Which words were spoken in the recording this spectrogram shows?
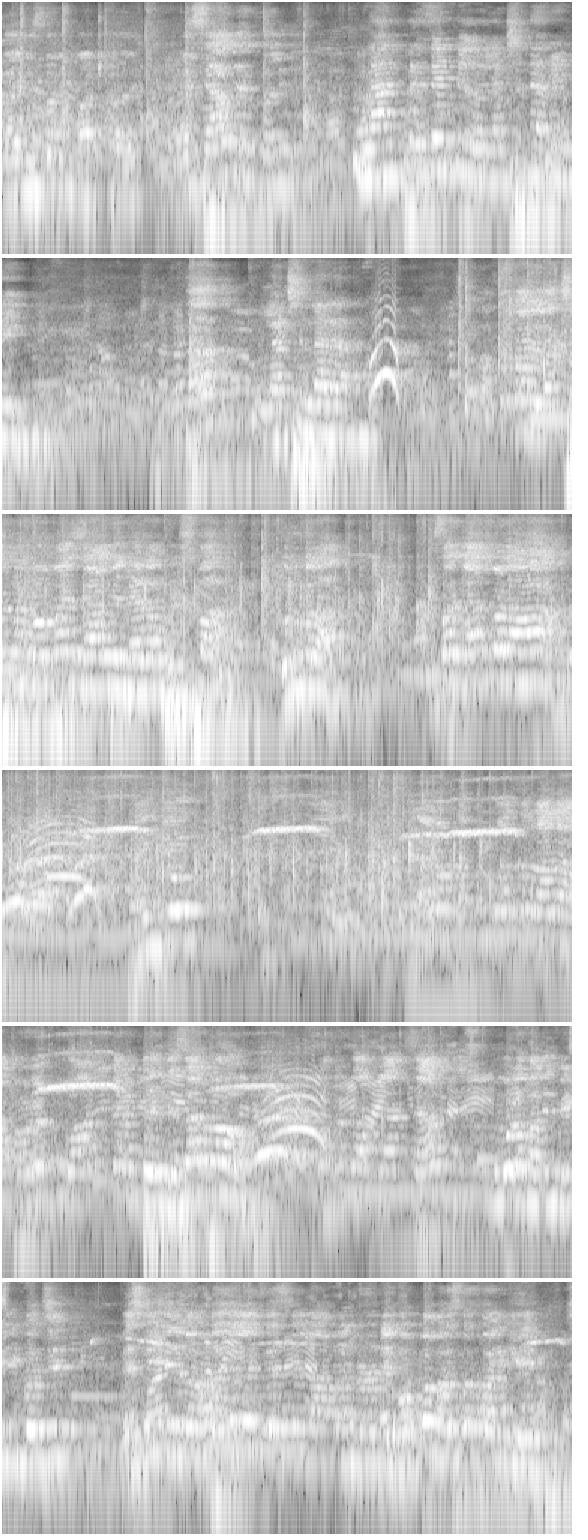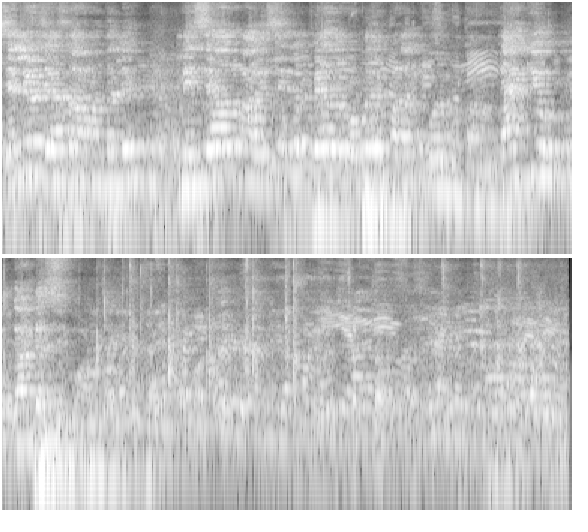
టైం ఇస్తాను మాట్లాడాలి. మీ శాలరీ ఎంత తల్లి? నా ప్రెసెంట్ లక్షన్నర అండి? లక్షన్నర. ఒకసారి లక్షన్నర రూపాయల శాలరీ మేడం ప్రిన్సిపాల్ గురుకుల. క్లాస్ థ్యాంక్ యూ కూడా మళ్ళీ మీటింగ్ వచ్చి మీ గొప్ప మనస్తత్వానికి సెల్యూట్ చేస్తాము తల్లి? మీ సేవలు మా విషయంలో పేదలకు ఉపయోగపడాలని కోరుకుంటాను thank you God bless you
